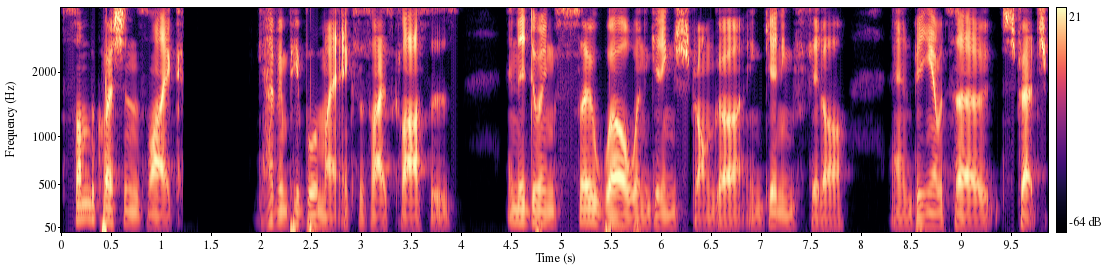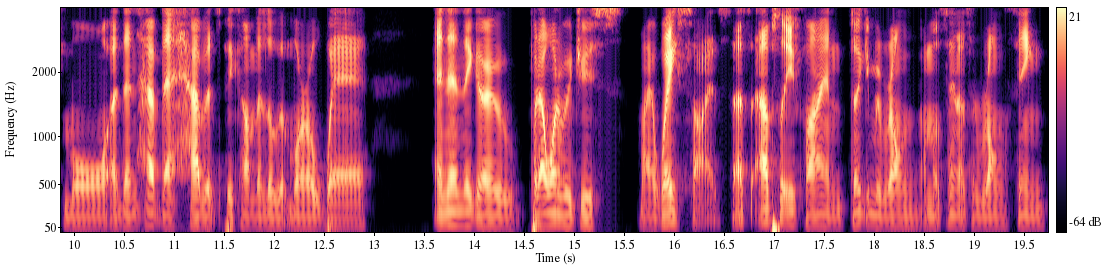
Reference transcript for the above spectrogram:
some questions like having people in my exercise classes and they're doing so well when getting stronger and getting fitter and being able to stretch more and then have their habits become a little bit more aware. And then they go, but I want to reduce my waist size. That's absolutely fine. Don't get me wrong. I'm not saying that's a wrong thing.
